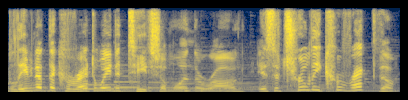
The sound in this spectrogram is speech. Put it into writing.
Believing that the correct way to teach someone the wrong is to truly correct them.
